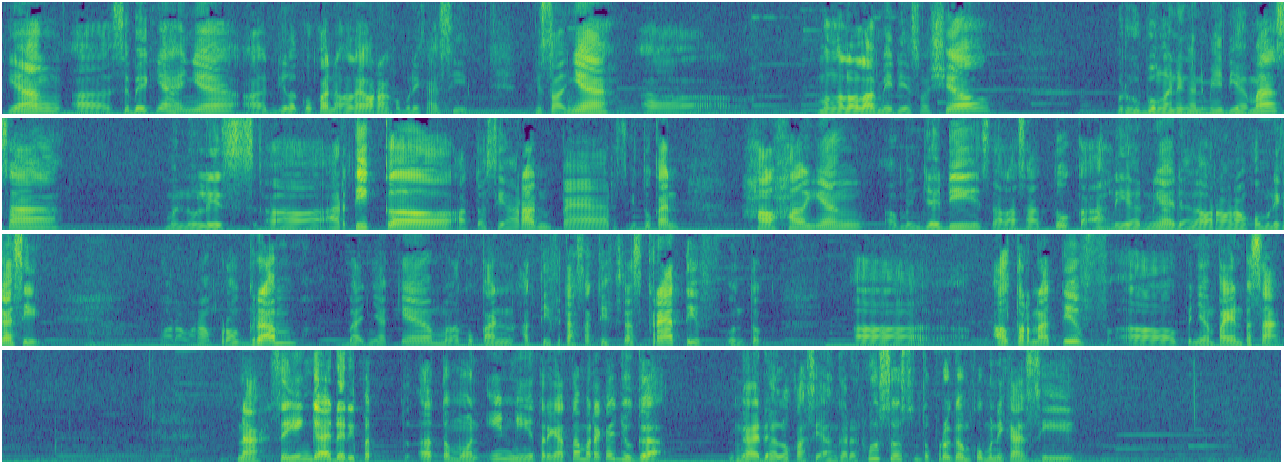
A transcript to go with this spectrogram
yang uh, sebaiknya hanya uh, dilakukan oleh orang komunikasi. Misalnya uh, mengelola media sosial, berhubungan dengan media massa, menulis uh, artikel atau siaran pers, itu kan hal-hal yang menjadi salah satu keahliannya adalah orang-orang komunikasi. Orang-orang program banyaknya melakukan aktivitas-aktivitas kreatif untuk uh, alternatif uh, penyampaian pesan Nah, sehingga dari pertemuan eh, ini ternyata mereka juga nggak ada alokasi anggaran khusus untuk program komunikasi.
